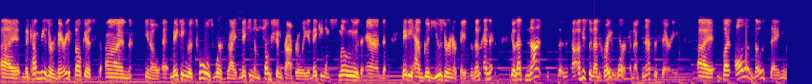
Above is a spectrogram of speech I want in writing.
uh, the companies are very focused on you know making the tools work right making them function properly and making them smooth and maybe have good user interfaces. And, and you know that's not obviously that's great work and that's necessary. Uh, but all of those things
